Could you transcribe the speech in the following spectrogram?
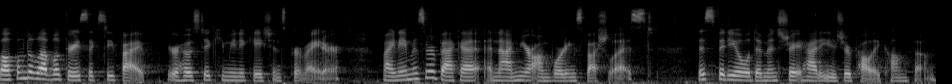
Welcome to Level 365, your hosted communications provider. My name is Rebecca and I'm your onboarding specialist. This video will demonstrate how to use your Polycom phone.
